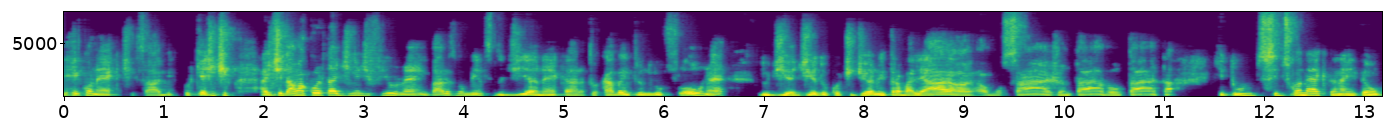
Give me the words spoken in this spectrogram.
reconecte, sabe? Porque a gente a gente dá uma cortadinha de fio, né? Em vários momentos do dia, né, cara? Tu acaba entrando no flow, né? Do dia a dia, do cotidiano e trabalhar, almoçar, jantar, voltar, tá? Que tu se desconecta, né? Então,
